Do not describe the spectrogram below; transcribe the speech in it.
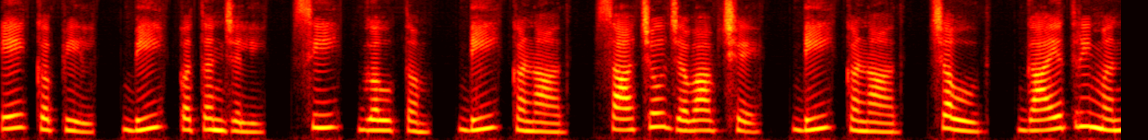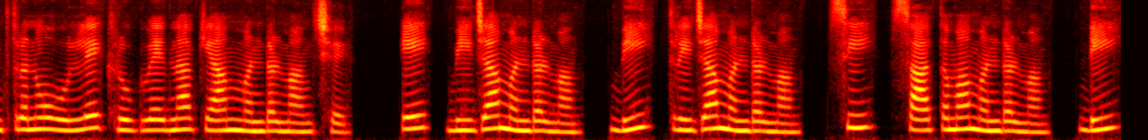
A. Kapil. B. Patanjali. C. Gautam. D. Kanad. સાચો જવાબ છે ડી. કણાદ. ચૌદ. ગાયત્રી મંત્રનો ઉલ્લેખ ઋગ્વેદના ક્યાં મંડળમાં છે? એ. બીજા મંડળમાં. બી. ત્રીજા મંડળમાં. સી. સાતમા મંડળમાં. ડી.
